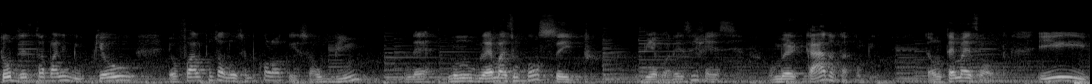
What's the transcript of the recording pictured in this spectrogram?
todos eles trabalham em BIM, porque eu, eu falo para os alunos, sempre coloco isso, o BIM né, não é mais um conceito, o BIM agora é exigência, o mercado está com BIM, então não tem mais volta. E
